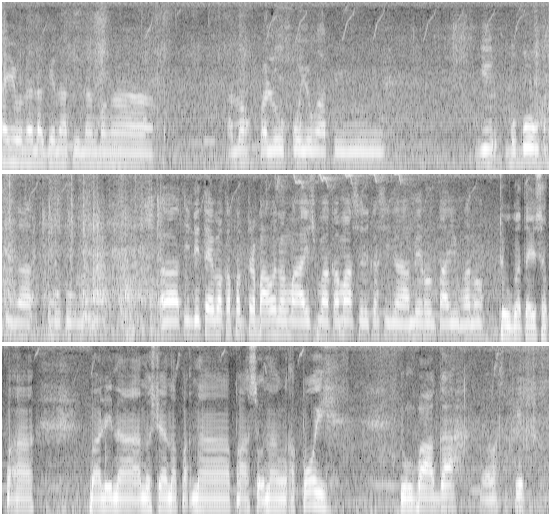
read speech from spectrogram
ngayon nalagyan natin ng mga ano, palupo yung ating gear, bubong kasi nga tumutulo na. At hindi tayo makapagtrabaho ng maayos mga kamasil kasi nga meron tayong ano, suga tayo sa paa. Bali na ano siya na, na paso ng apoy. Yung baga, kaya masakit.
